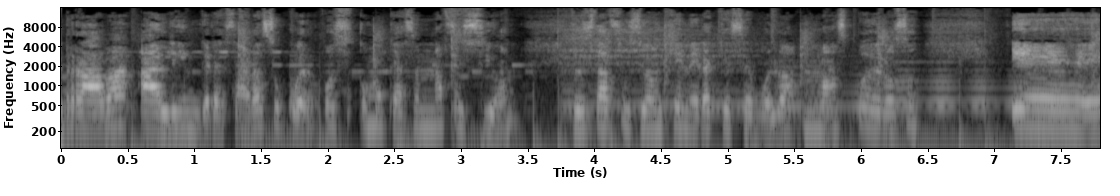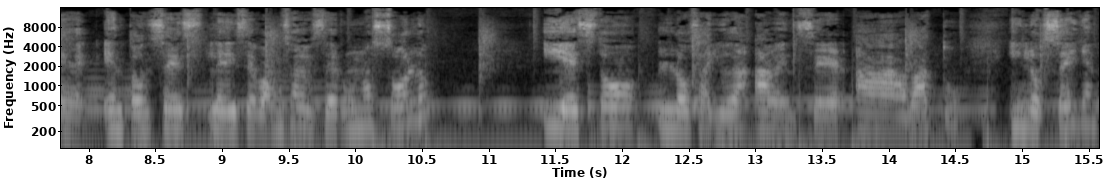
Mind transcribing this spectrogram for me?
Raba al ingresar a su cuerpo es como que hacen una fusión. Entonces esta fusión genera que se vuelva más poderoso. Eh, entonces le dice, vamos a ser uno solo. Y esto los ayuda a vencer a Batu y lo sellan.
